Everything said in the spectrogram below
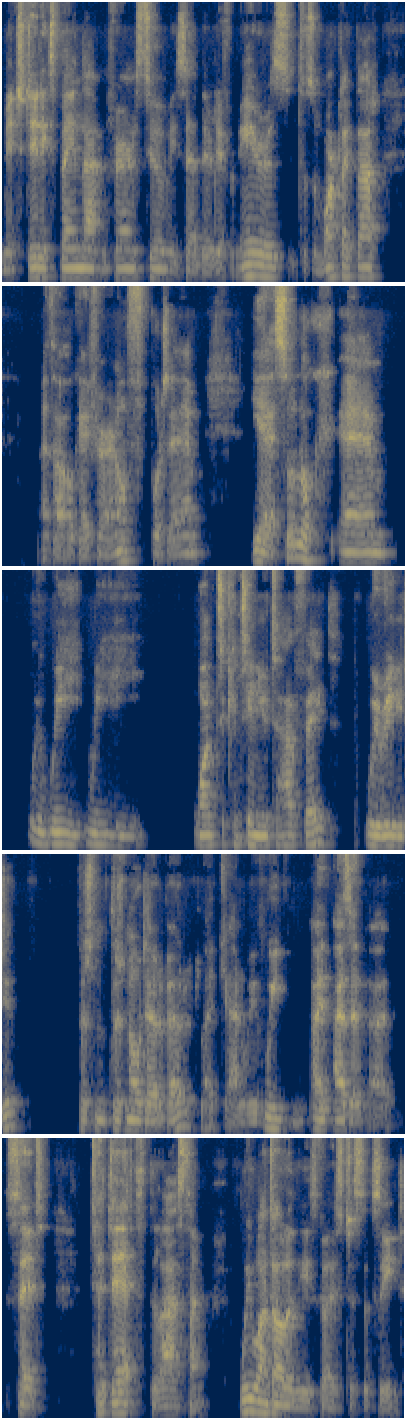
Mitch did explain that. In fairness to him, he said they're different eras. It doesn't work like that. I thought, okay, fair enough. But um, yeah. So look, um, we we we want to continue to have faith. We really do. There's there's no doubt about it. Like, and we we I, as I said to death the last time, we want all of these guys to succeed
